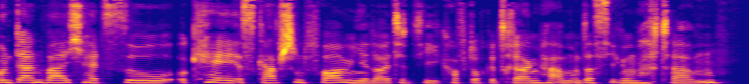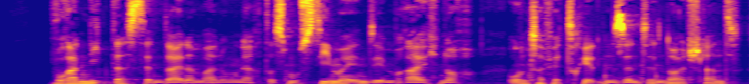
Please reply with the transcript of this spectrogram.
Und dann war ich halt so, okay, es gab schon vor mir Leute, die Kopftuch getragen haben und das hier gemacht haben. Woran liegt das denn deiner Meinung nach, dass Muslime in dem Bereich noch untervertreten sind in Deutschland?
